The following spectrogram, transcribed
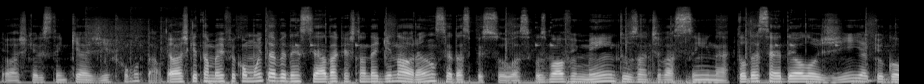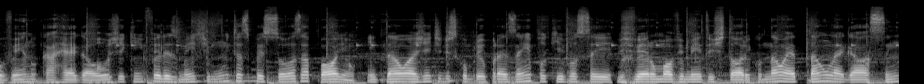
Eu acho que eles têm que agir como tal. Eu acho que também ficou muito evidenciada a questão da ignorância das pessoas, os movimentos anti-vacina, toda essa ideologia que o governo carrega hoje que infelizmente muitas pessoas apoiam. Então a gente descobriu, por exemplo, que você viver um movimento histórico não é tão legal assim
